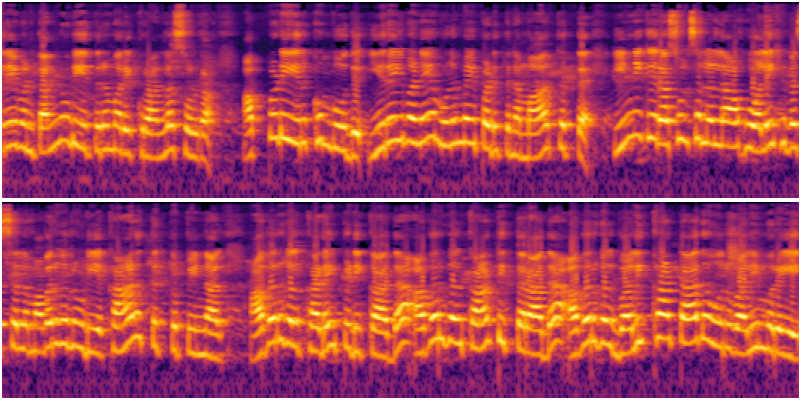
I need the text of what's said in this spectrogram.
இறைவன் தன்னுடைய திருமறை குரானில் சொல்கிறான் அப்படி இருக்கும்போது இறைவனே முழுமைப்படுத்தின மார்க்கத்தை இன்னைக்கு ரசூல் சல்லாஹூ அலஹி வசல்லம் அவர்களுடைய காலத்துக்கு பின்னால் அவர்கள் கடைபிடிக்காத அவர்கள் காட்டித்தராத அவர்கள் வழிகாட்டாத ஒரு வழிமுறையை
